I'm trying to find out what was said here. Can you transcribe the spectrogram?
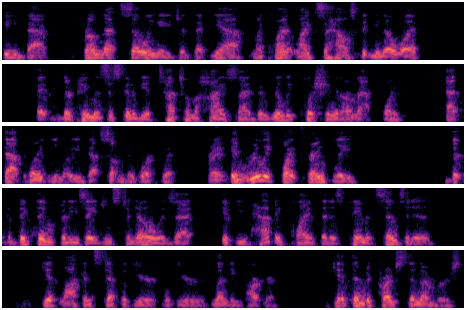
feedback from that selling agent that, yeah, my client likes the house, but you know what? Eh, Their payment's just going to be a touch on the high side. They're really pushing it on that point. At that point, you know, you've got something to work with Right. and really quite frankly the, the big thing for these agents to know is that if you have a client that is payment sensitive get lock and step with your with your lending partner get them to crunch the numbers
